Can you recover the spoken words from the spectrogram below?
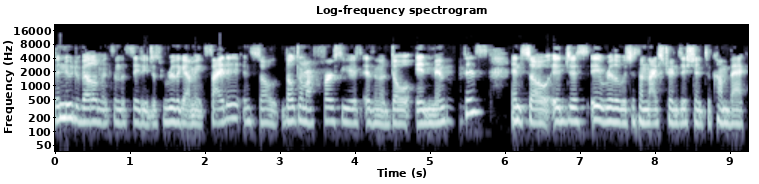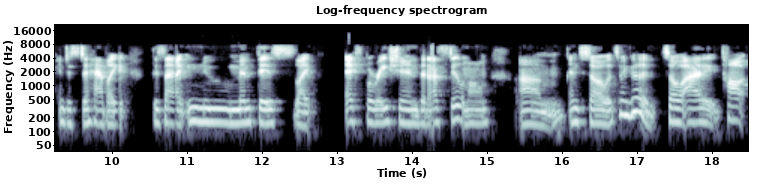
the new developments in the city just really got me excited. And so those were my first years as an adult in Memphis. And so it just, it really was just a nice transition to come back and just to have like this like new Memphis like exploration that I still am on. Um, and so it's been good. So I taught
